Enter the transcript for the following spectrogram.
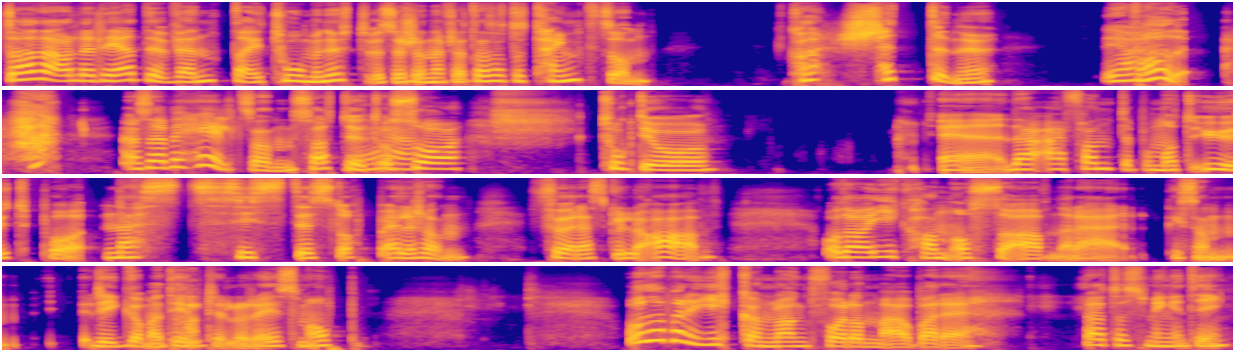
Da hadde jeg allerede venta i to minutter, hvis du skjønner, for jeg satt og tenkte sånn Hva skjedde nå? Ja. Hva det? Hæ? Altså, jeg ble helt sånn satt ut. Og så tok det jo eh, det, Jeg fant det på en måte ut på nest siste stopp, eller sånn, før jeg skulle av. Og da gikk han også av når jeg liksom rigga meg til til å reise meg opp. Og da bare gikk han langt foran meg og bare lot som ingenting.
